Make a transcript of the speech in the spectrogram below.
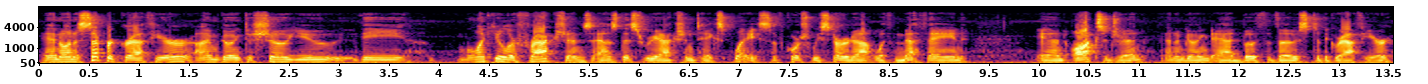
And on a separate graph here, I'm going to show you the molecular fractions as this reaction takes place. Of course, we start out with methane and oxygen, and I'm going to add both of those to the graph here.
